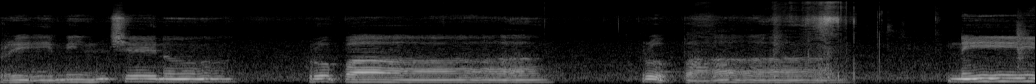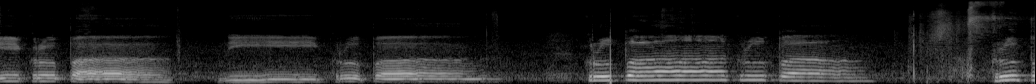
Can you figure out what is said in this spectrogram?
ప్రేమించెను. కృపా కృపా. నీ కృప నీ కృప. కృప కృప కృప.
